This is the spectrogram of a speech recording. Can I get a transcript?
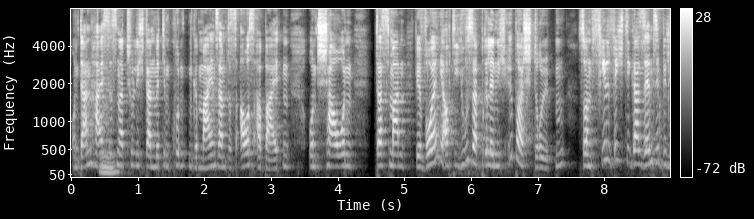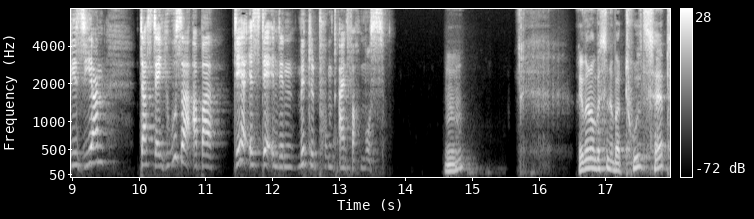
Und dann heißt mhm. es natürlich dann mit dem Kunden gemeinsam das ausarbeiten und schauen, dass man, wir wollen ja auch die Userbrille nicht überstülpen, sondern viel wichtiger sensibilisieren, dass der User aber der ist, der in den Mittelpunkt einfach muss. Mhm. Reden wir noch ein bisschen über Toolset.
